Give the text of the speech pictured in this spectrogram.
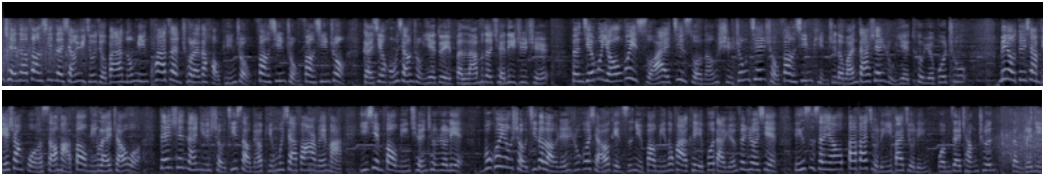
安全的、放心的，祥玉九九八农民夸赞出来的好品种，放心种，放心种。感谢鸿祥种业对本栏目的全力支持。本节目由为所爱尽所能，始终坚守放心品质的完达山乳业特约播出。没有对象别上火，扫码报名来找我。单身男女手机扫描屏幕下方二维码，一键报名，全程热烈。不会用手机的老人，如果想要给子女报名的话，可以拨打缘分热线零四三幺八八九零一八九零，我们在长春等着您。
